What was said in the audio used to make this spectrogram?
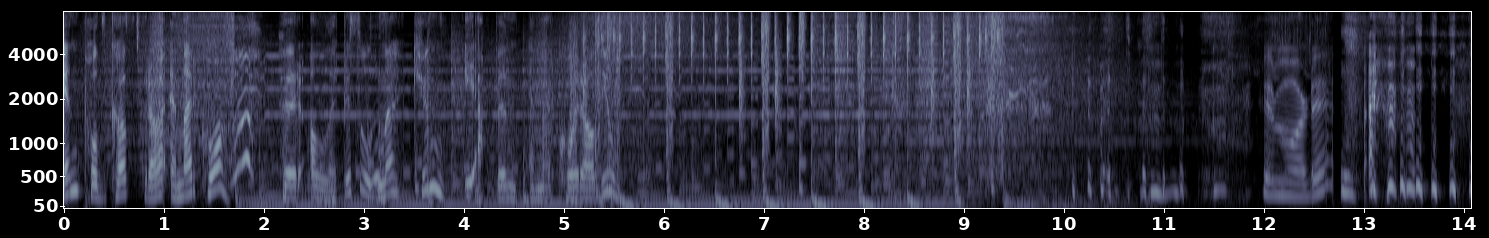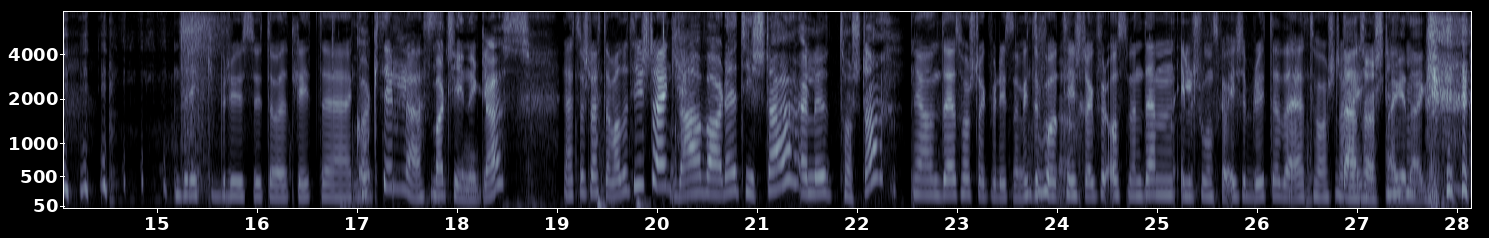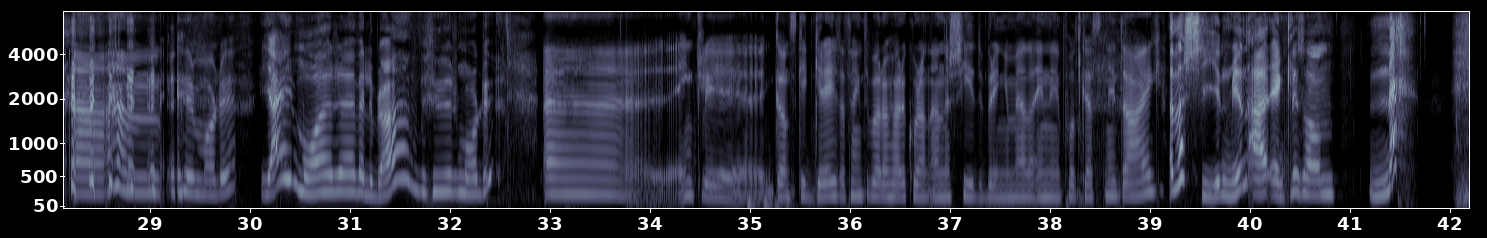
En podkast fra NRK. Hør alle episodene kun i appen NRK Radio. Hvor mår du? Drikk brus utover et lite cocktailglass. Martiniglass. Rett og slett, da var det tirsdag. Da var det tirsdag, eller torsdag. Ja, Det er torsdag for de som lytter på tirsdag for oss, men den illusjonen skal vi ikke bryte. Det er torsdag. Det er torsdag i dag. Um, Hvor mår du? Jeg mår eh, veldig bra. Hvor mår du? Uh, egentlig ganske greit. Jeg tenkte bare å høre hvordan energi du bringer med deg inn i podkasten i dag. Energien min er egentlig sånn meh.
